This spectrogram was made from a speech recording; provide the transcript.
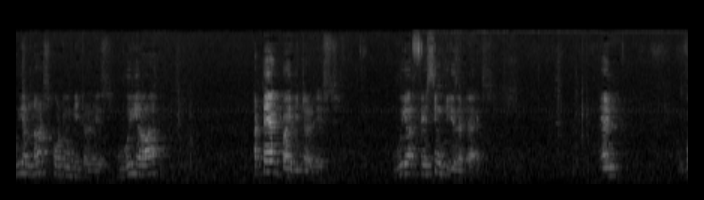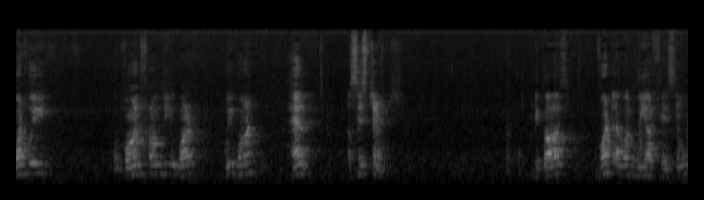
We are not supporting the terrorists. We are attacked by the terrorists. We are facing these attacks. And what we want from the world, we want help, assistance. Because whatever we are facing,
